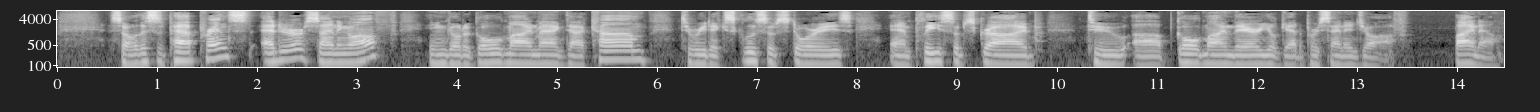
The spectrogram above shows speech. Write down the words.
So this is Pat Prince, editor, signing off. You can go to goldminemag.com to read exclusive stories, and please subscribe to uh, Goldmine there. You'll get a percentage off. Bye now.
